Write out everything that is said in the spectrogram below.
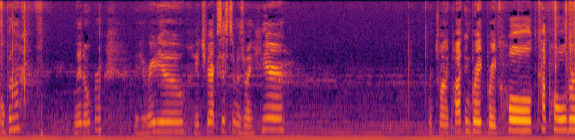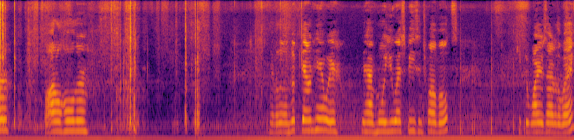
opener, lid opener. There's your radio. HVAC system is right here. Electronic parking brake, brake hold, cup holder, bottle holder. You have a little nook down here where you have more USBs and 12 volts. Keep the wires out of the way.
